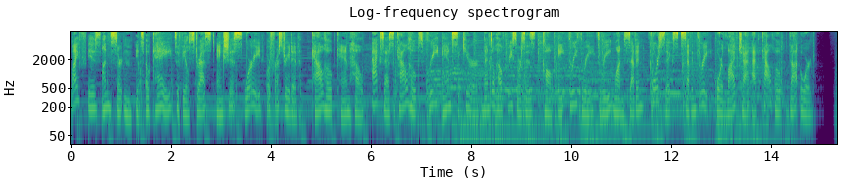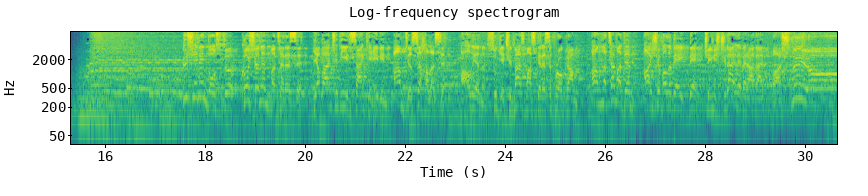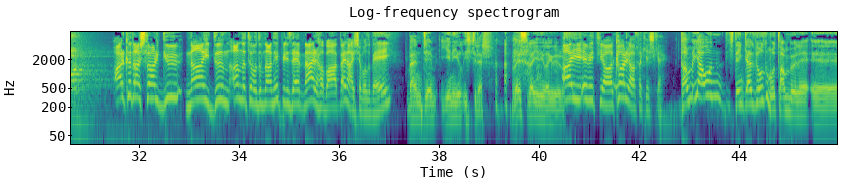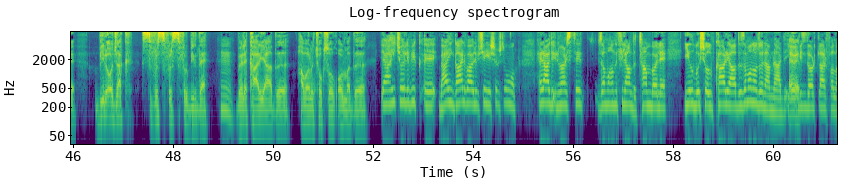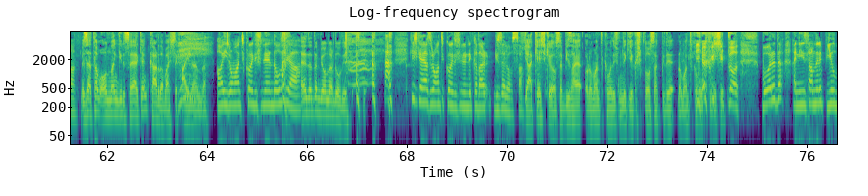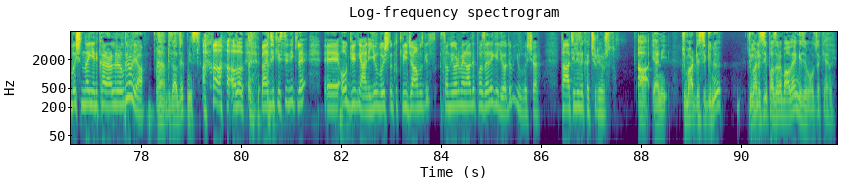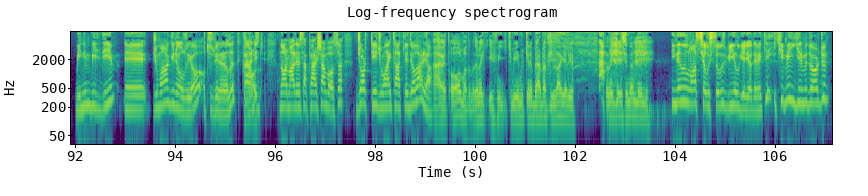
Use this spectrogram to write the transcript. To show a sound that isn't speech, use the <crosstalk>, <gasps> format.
Life is uncertain. It's okay to feel stressed, anxious, worried, or frustrated. CalHope can help. Access CalHope's free and secure mental health resources. Call 833-317-4673 or live chat at calhope.org. Düşenin dostu, koşanın matarası. Yabancı değil sanki evin amcası halası. Ağlayanın su geçirmez maskarası program. Anlatamadım Ayşe Balıbey ve Cemişçilerle beraber başlıyor. Arkadaşlar günaydın anlatamadımdan hepinize merhaba ben Ayşe Balı Bey. Ben Cem yeni yıl işçiler. <laughs> Resmen yeni yıla giriyoruz. Ay evet ya kar yağsa keşke. Tam ya onun hiç denk geldi oldu mu? Tam böyle e, 1 Ocak 0001'de böyle kar yağdığı, havanın çok soğuk olmadığı. Ya hiç öyle bir e, ben galiba öyle bir şey yaşamıştım ama herhalde üniversite zamanı filandı. Tam böyle yılbaşı olup kar yağdığı zaman o dönemlerdi. Evet. 2004'ler falan. Mesela tam ondan geri sayarken kar da başlayacak aynı <gasps> anda. Ay romantik komedi filmlerinde olur ya. <laughs> Evet zaten bir onlarda oluyor. <laughs> <laughs> Keşke hayat romantik komedi filmlerinde kadar güzel olsa. ya keşke olsa biz hayat, romantik komedi filmindeki yakışıklı olsak bir de romantik komedi filmindeki. Yakışıklı ol. Bu arada hani insanlar hep yılbaşında yeni kararlar alıyor ya. Ha, biz alacak mıyız? <laughs> Alalım. Bence kesinlikle e, o gün yani yılbaşını kutlayacağımız gün sanıyorum herhalde pazara geliyor değil mi yılbaşı? Tatili de kaçırıyoruz. Aa yani cumartesi günü cumartesi pazara bağlayan gece mi olacak yani? Benim bildiğim e, cuma günü oluyor 31 Aralık. Ha, Yani o- normalde mesela perşembe olsa cort diye cumayı tatil ediyorlar ya. Ha, evet o olmadı mı? Demek ki <laughs> 2020 gene berbat bir yıl daha geliyor. <laughs> Demek gelişinden belli. İnanılmaz çalıştığımız bir yıl geliyor demek ki. 2024'ün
